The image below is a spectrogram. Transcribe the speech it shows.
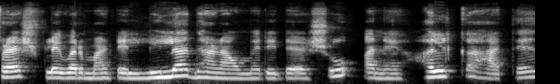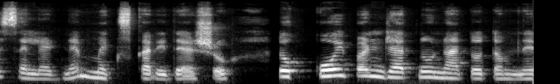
ફ્રેશ ફ્લેવર માટે લીલા ધાણા ઉમેરી દઈશું અને હલકા હાથે સેલેડને મિક્સ કરી દઈશું તો કોઈ પણ જાતનું ના તો તમને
